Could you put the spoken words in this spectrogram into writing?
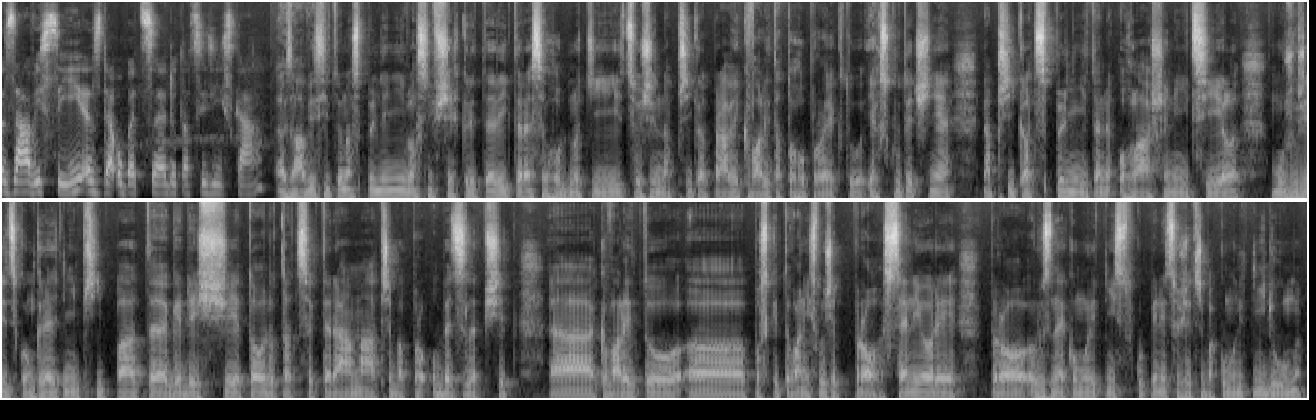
závisí, zda obec dotaci získá? Závisí to na splnění vlastně všech kritérií, které se hodnotí, což je například právě kvalita toho projektu, jak skutečně například splní ten ohlášený cíl. Můžu říct konkrétní případ, když je to dotace, která má třeba pro obec zlepšit eh, kvalitu poskytovaných služeb pro seniory, pro různé komunitní skupiny, což je třeba komunitní dům,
